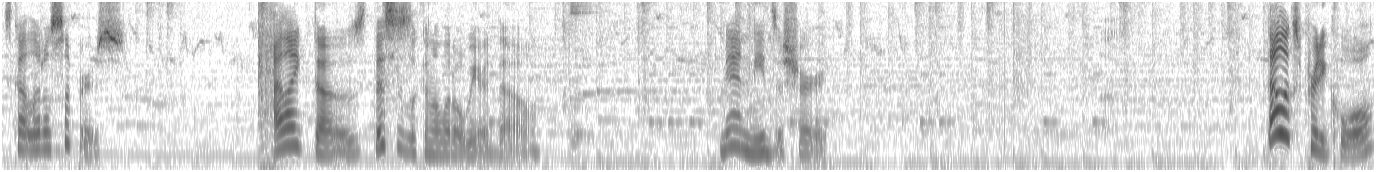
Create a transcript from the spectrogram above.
He's got little slippers. I like those. This is looking a little weird though. Man needs a shirt. That looks pretty cool.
